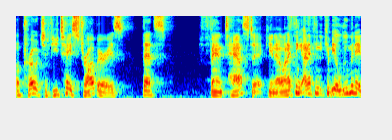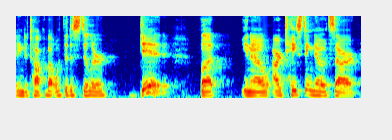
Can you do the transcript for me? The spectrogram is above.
approach. If you taste strawberries, that's fantastic, you know. And I think I think it can be illuminating to talk about what the distiller did, but you know, our tasting notes are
